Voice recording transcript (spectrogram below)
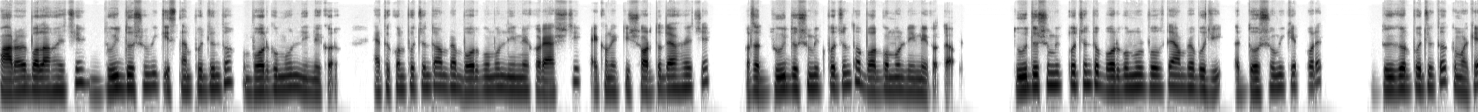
বারোয় বলা হয়েছে, দুই দশমিক স্থান পর্যন্ত বর্গমূল নির্ণয় করো। এতক্ষণ পর্যন্ত আমরা বর্গমূল নির্ণয় করে আসছি। এখন একটি শর্ত দেওয়া হয়েছে, অর্থাৎ দুই দশমিক পর্যন্ত বর্গমূল নির্ণয় করতে হবে। দুই দশমিক পর্যন্ত বর্গমূল বলতে আমরা বুঝি, দশমিকের পরে দুই ঘর পর্যন্ত তোমাকে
